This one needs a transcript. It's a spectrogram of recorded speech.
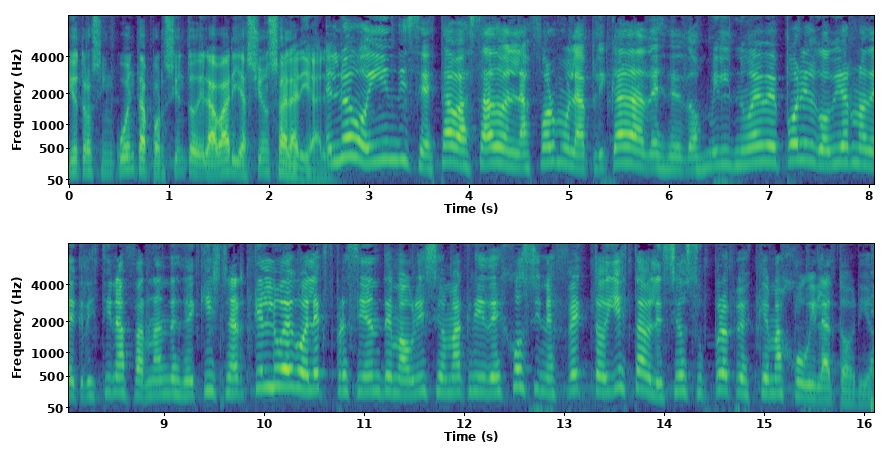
y otro 50% de la variación salarial. El nuevo índice está basado en la fórmula aplicada desde 2009 por el gobierno de Cristina Fernández de Kirchner, que luego el expresidente Mauricio Macri dejó sin efecto y estableció su propio esquema jubilatorio.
